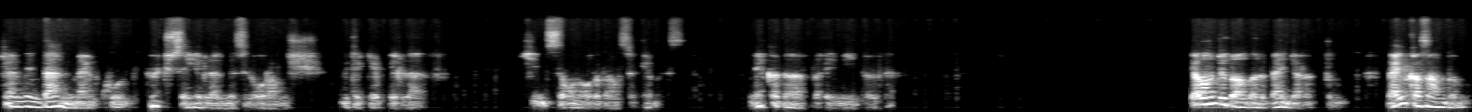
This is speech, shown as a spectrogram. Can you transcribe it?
kendinden menkul güç zehirlenmesine uğramış mütekebbirler. Kimse onu oradan sökemez. Ne kadar da emin öyle. Yalancı dağları ben yarattım. Ben kazandım.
